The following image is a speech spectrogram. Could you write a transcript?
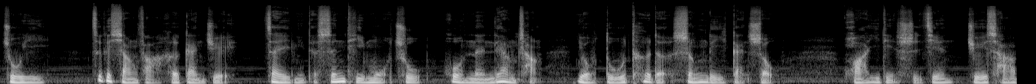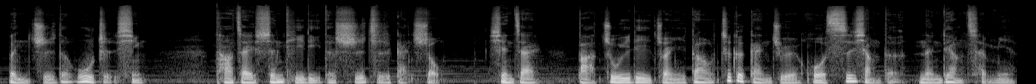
注意，这个想法和感觉在你的身体某处或能量场有独特的生理感受。花一点时间觉察本质的物质性，它在身体里的实质感受。现在，把注意力转移到这个感觉或思想的能量层面。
